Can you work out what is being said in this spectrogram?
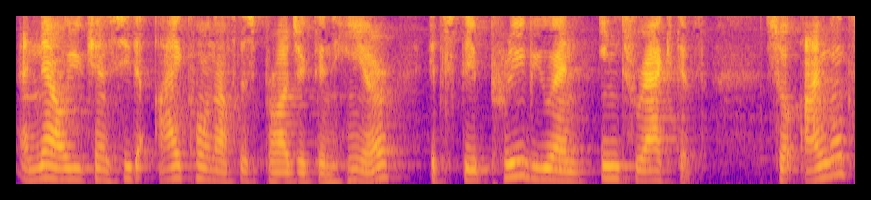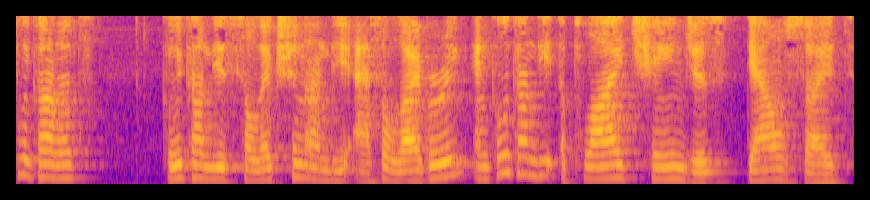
and now you can see the icon of this project in here. It's the preview and interactive. So I'm gonna click on it click on the selection on the asset library and click on the apply changes downside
